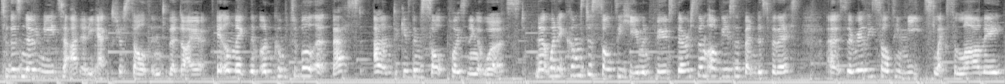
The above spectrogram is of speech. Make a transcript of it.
so there's no need to add any extra salt into their diet. It'll make them uncomfortable at best and give them salt poisoning at worst. Now when it comes to salty human foods, there are some obvious offenders for this, uh, so really salty meats like salami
